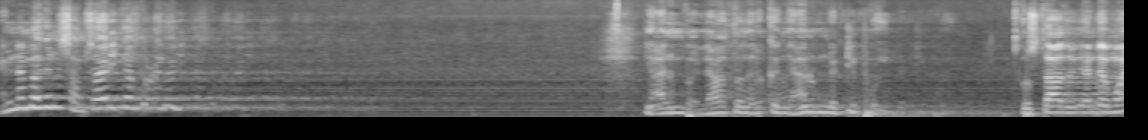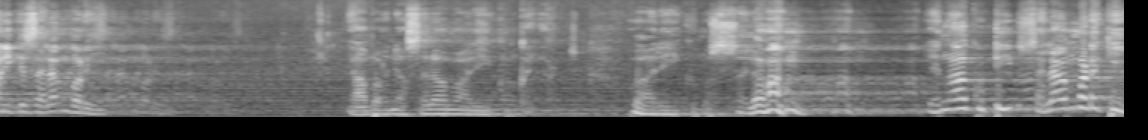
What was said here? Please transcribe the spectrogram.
എന്റെ മകൻ സംസാരിക്കാൻ തുടങ്ങി. ഞാനും വല്ലാത്ത നിരക്ക് ഞാനും ഞെട്ടിപ്പോയി. ഉസ്താദ് എന്റെ മോനിക്ക് സലാം പറയും. ഞാൻ പറഞ്ഞു അസ്സലാമലൈക്കും കൈ. വലൈക്കും അസ്സലാം എന്നാ കുട്ടി? സലാം മടക്കി.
